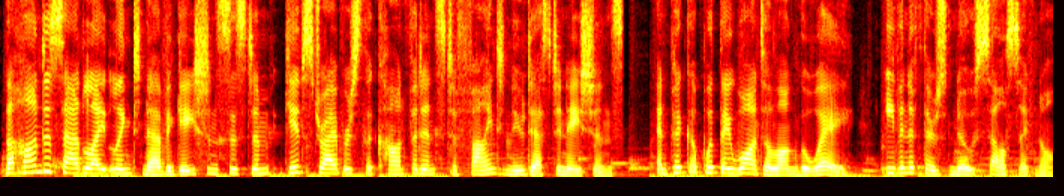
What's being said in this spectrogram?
The Honda Satellite Linked Navigation System gives drivers the confidence to find new destinations and pick up what they want along the way, even if there's no cell signal.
